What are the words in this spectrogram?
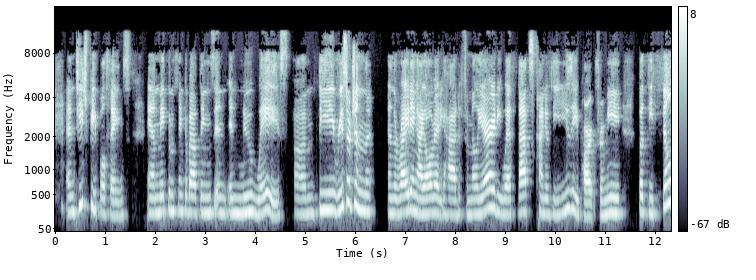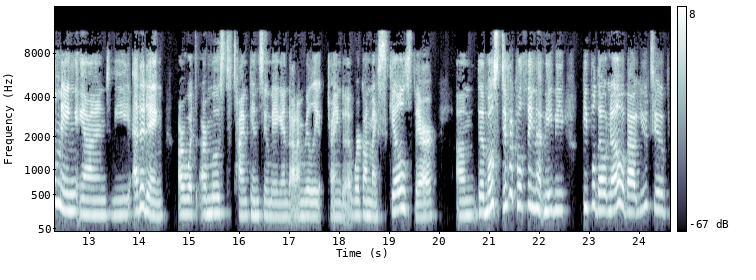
and teach people things and make them think about things in, in new ways. Um, the research and the and the writing I already had familiarity with, that's kind of the easy part for me. But the filming and the editing are what are most time consuming and that I'm really trying to work on my skills there. Um, the most difficult thing that maybe people don't know about YouTube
